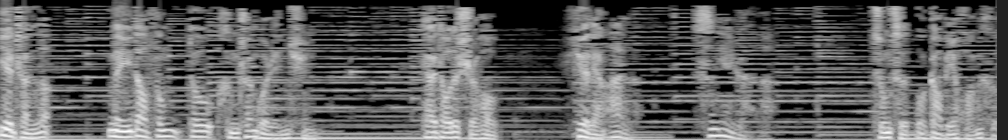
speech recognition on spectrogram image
夜沉了，每一道风都横穿过人群。抬头的时候，月亮暗了，思念远了。从此我告别黄河，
